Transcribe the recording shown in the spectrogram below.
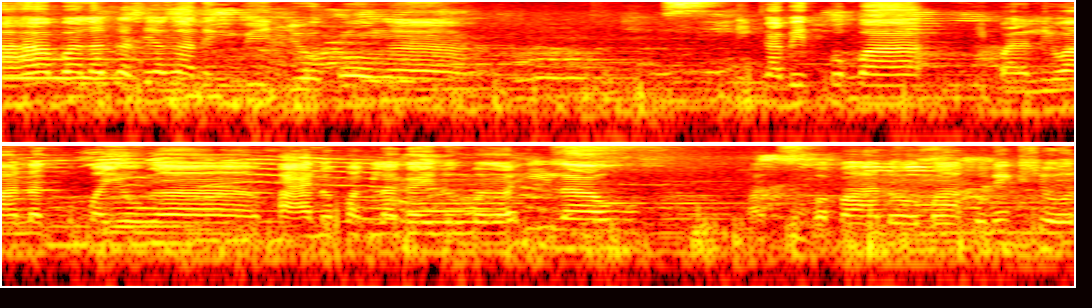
Ahaba lang kasi ang ating video kung ah, ikabit ko pa, ipaliwanag ko pa yung ah, paano paglagay ng mga ilaw at kung paano ang mga connection.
